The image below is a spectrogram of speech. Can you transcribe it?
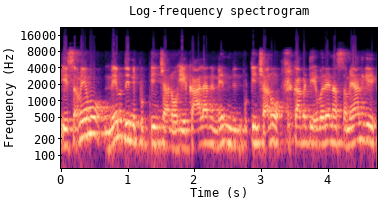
ఈ సమయము నేను దీన్ని పుట్టించాను. ఈ కాలాన్ని నేను దీన్ని పుట్టించాను. కాబట్టి ఎవరైనా సమయానికి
